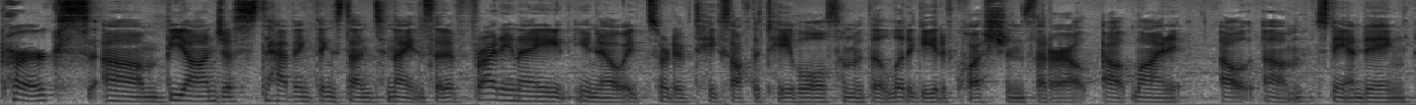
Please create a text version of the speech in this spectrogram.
perks um, beyond just having things done tonight instead of Friday night. You know, it sort of takes off the table some of the litigative questions that are out, outline, outstanding. Um,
